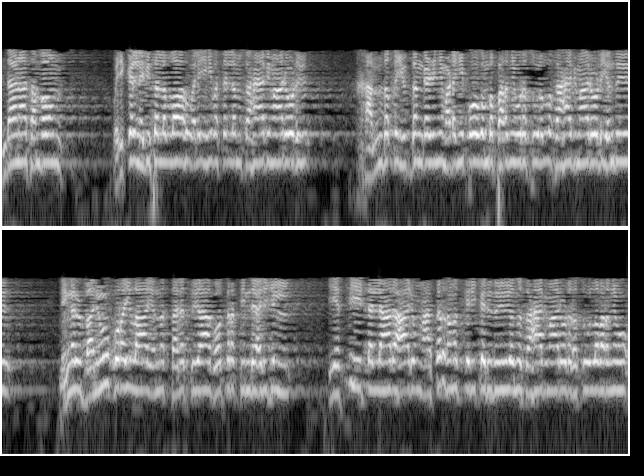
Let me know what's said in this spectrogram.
എന്താണ് ആ സംഭവം? ഒരിക്കൽ നബി സല്ലല്ലാഹു അലൈഹി വസ്ല്ലം സഹാബിമാരോട് ഹന്തത്ത് യുദ്ധം കഴിഞ്ഞ് മടങ്ങിപ്പോകുമ്പോ പറഞ്ഞു റസൂലുള്ള സഹാബിമാരോട് എന്ത്? നിങ്ങൾ ബനു കുറയില എന്ന സ്ഥലത്ത് ആ ഗോത്രത്തിന്റെ അരികിൽ എത്തിയിട്ടല്ലാതെ ആരും അസർ നമസ്കരിക്കരുത് എന്ന് സഹാബിമാരോട് റസൂള്ള പറഞ്ഞു.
